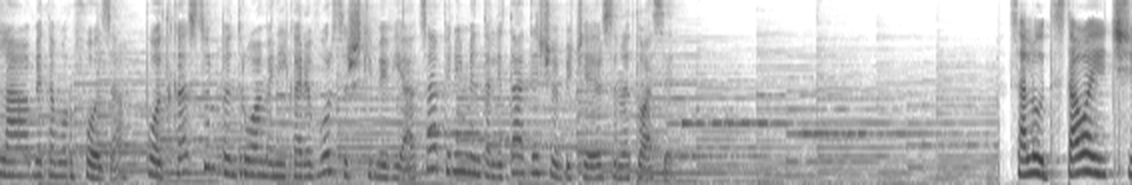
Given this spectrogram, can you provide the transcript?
la Metamorfoza, podcastul pentru oamenii care vor să-și schimbe viața prin mentalitate și obiceiuri sănătoase. Salut! Stau aici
